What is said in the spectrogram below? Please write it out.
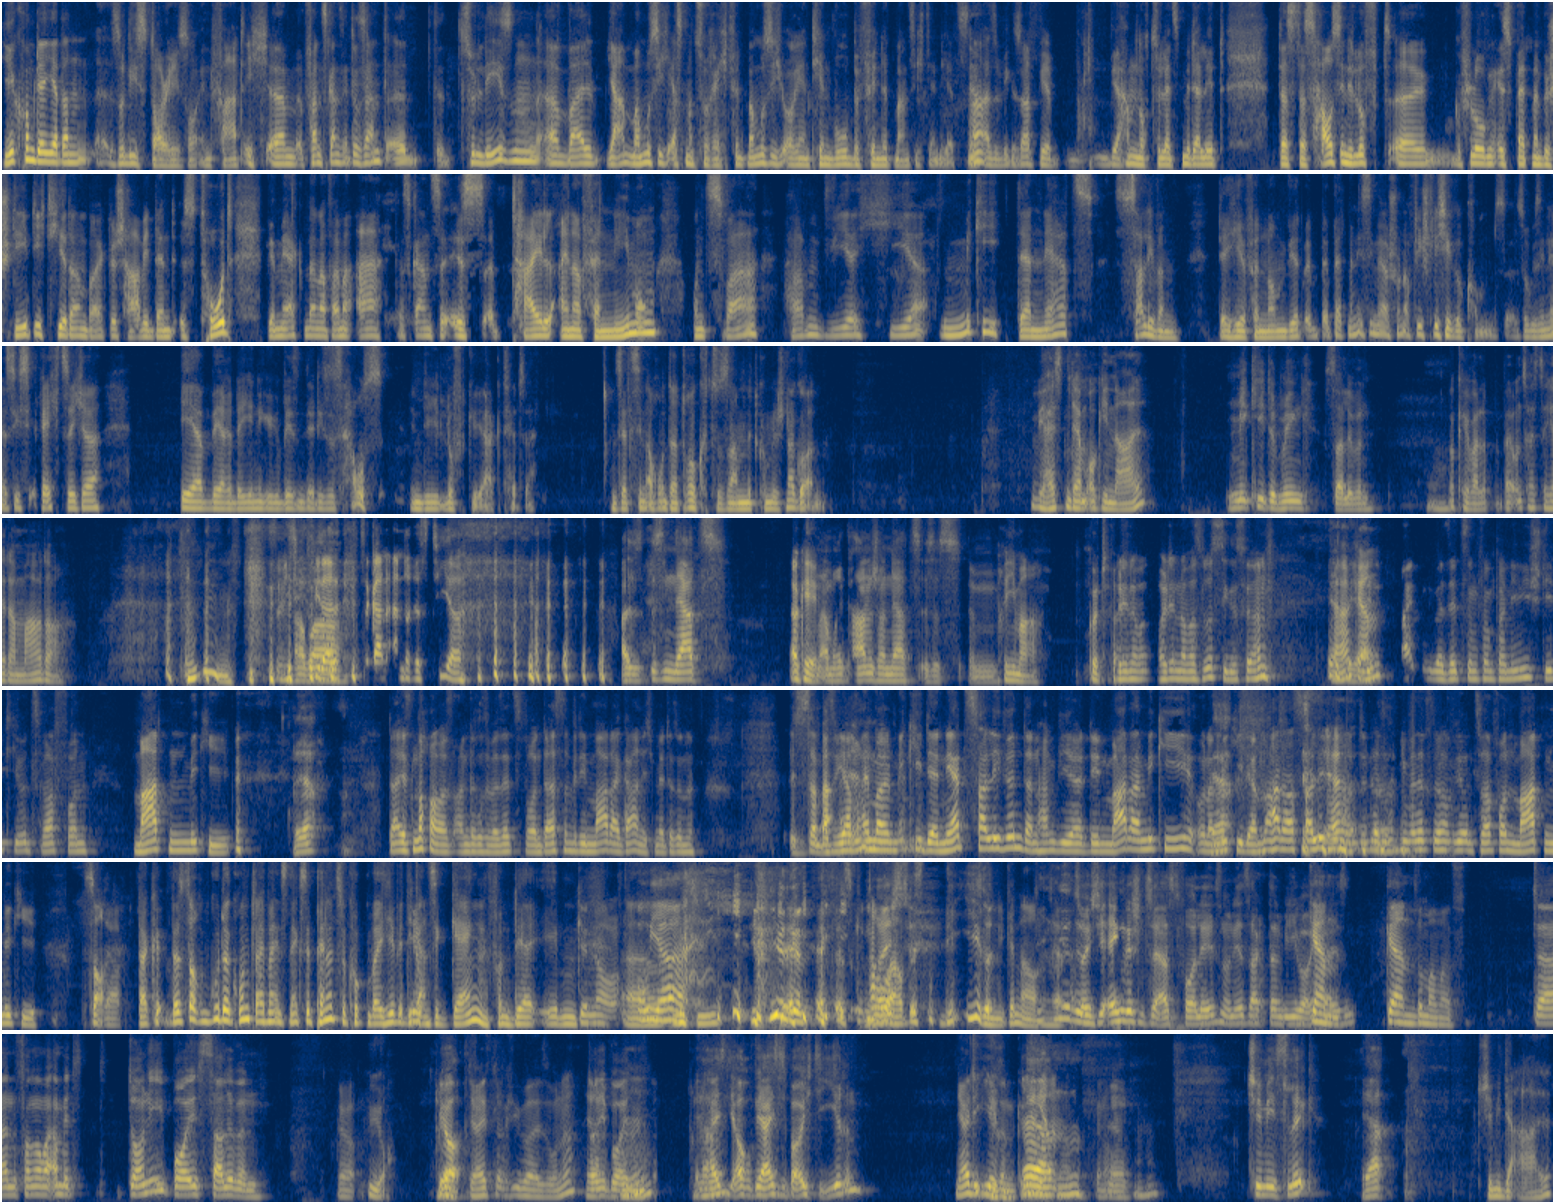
Hier kommt ja, ja dann äh, so die Story so in Fahrt. Ich ähm, fand es ganz interessant äh, zu lesen, äh, weil ja, man muss sich erstmal zurechtfinden, man muss sich orientieren, wo befindet man sich denn jetzt. Ne? Ja. Also wie gesagt, wir, wir haben noch zuletzt miterlebt, dass das Haus in die Luft äh, geflogen ist. Batman bestätigt hier dann praktisch, Harvey Dent ist tot. Wir merken dann auf einmal, ah, das Ganze ist äh, Teil einer Vernehmung. Und zwar haben wir hier Mickey, der Nerz Sullivan, der hier vernommen wird. Batman ist ihm ja schon auf die Schliche gekommen. So gesehen, er ist sich recht sicher, er wäre derjenige gewesen, der dieses Haus in die Luft gejagt hätte. Und setzt ihn auch unter Druck, zusammen mit Commissioner Gordon. Wie heißt denn der im Original? Mickey the Mink Sullivan. Okay, weil bei uns heißt er hier der Marder. Hm. So wie Aber- wieder sogar ein anderes Tier. Also es ist ein Nerz. Okay, Ein amerikanischer Nerz ist es. Prima. Gut. Wollt ihr noch, wollt ihr noch was Lustiges hören? Ja, gern. Die zweite Übersetzung von Panini steht hier und zwar von Martin Mickey. Ja. Da ist noch mal was anderes übersetzt worden. Da ist dann mit dem Marder gar nicht mehr drin. es ist aber Also wir haben einmal Mickey der Nerz Sullivan, dann haben wir den Marder Mickey oder Ja. Mickey der Marder Sullivan Ja. und in der dritten Übersetzung haben wir und zwar von Martin Mickey. So, Ja. da, das ist doch ein guter Grund, gleich mal ins nächste Panel zu gucken, weil hier wird die Ja. ganze Gang, von der eben. Genau. äh, Oh ja. Die Iren. das Genau. genau, das, die Iren, genau. Soll ich die Englischen zuerst vorlesen und ihr sagt dann, wie die bei euch Gern. heißen? Gern. So machen wir es. Dann fangen wir mal an mit Donny Boy Sullivan. Ja. Ja. Ja. Der heißt, glaube ich, überall so, ne? Donny. Boy. Mhm. Wie Ja. heißen die auch, wie heißen die bei euch, die Iren? ja, die Iren. Iren. Genau. mhm. genau. Ja. Jimmy Slick. Ja. Jimmy der Aal.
